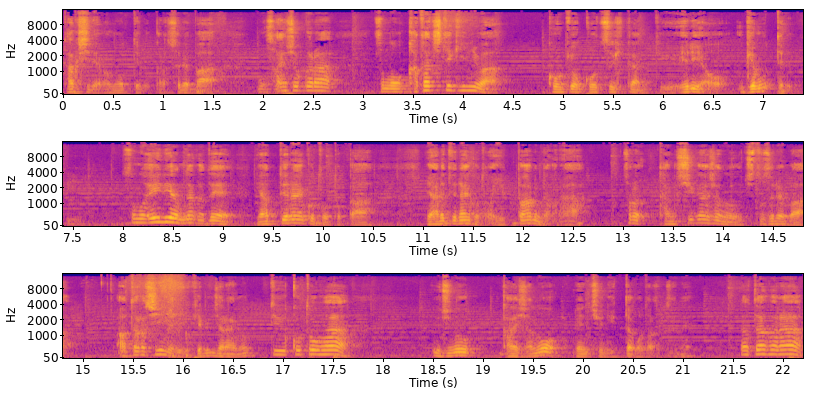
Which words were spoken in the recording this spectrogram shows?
タクシーで守ってるからすればもう最初からその形的には公共交通機関っていうエリアを受け持ってる、そのエリアの中でやってないこととかやれてないことがいっぱいあるんだからそれはタクシー会社のうちとすれば新しい目でいけるんじゃないの？っていうことがうちの会社の連中に言ったことなんですよね。だから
